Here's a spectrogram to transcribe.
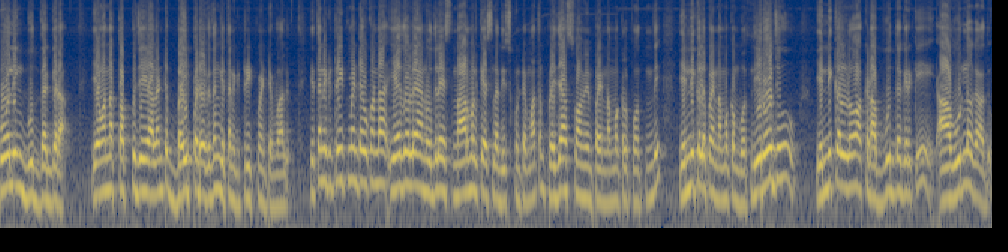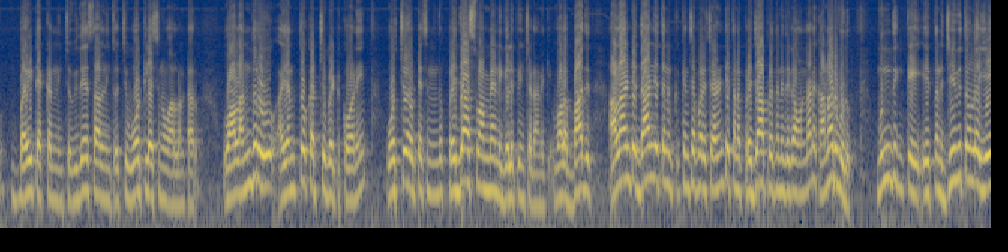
పోలింగ్ బూత్ దగ్గర ఏమన్నా తప్పు చేయాలంటే భయపడే విధంగా ఇతనికి ట్రీట్మెంట్ ఇవ్వాలి. ఇతనికి ట్రీట్మెంట్ ఇవ్వకుండా ఏదోలే అని వదిలేసి నార్మల్ కేసులో తీసుకుంటే మాత్రం ప్రజాస్వామ్యం పైన నమ్మకం పోతుంది ఎన్నికలపై నమ్మకం పోతుంది. ఈరోజు ఎన్నికల్లో అక్కడ ఆ బూత్ దగ్గరికి ఆ ఊర్లో కాదు బయట ఎక్కడి నుంచో విదేశాల నుంచి వచ్చి ఓట్లేసిన వాళ్ళు ఉంటారు. వాళ్ళందరూ ఎంతో ఖర్చు పెట్టుకొని వచ్చి ఒట్టేసినందుకు ప్రజాస్వామ్యాన్ని గెలిపించడానికి వాళ్ళ బాధ్యత అలాంటి దాన్ని ఇతను కించపరిచాడంటే ఇతను ప్రజాప్రతినిధిగా ఉండడానికి అనర్హుడు. ముందు ఇతని జీవితంలో ఏ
